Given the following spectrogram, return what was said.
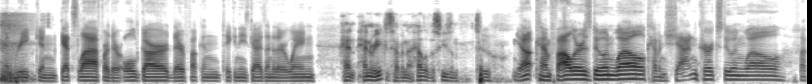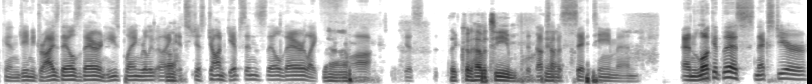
Henrique and Getzlaf are their old guard. They're fucking taking these guys under their wing. Hen- Henrique is having a hell of a season too. Yeah, Cam Fowler is doing well. Kevin Shattenkirk's doing well. Fucking Jamie Drysdale's there, and he's playing really like Oh. it's just John Gibson's still there. Like Yeah. fuck, just They could have a team. the Ducks have a sick team, man. And look at this next year.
